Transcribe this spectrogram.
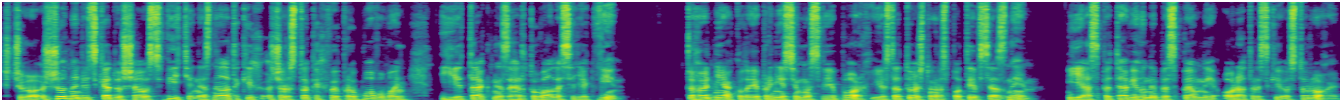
що жодна людська душа у світі не знала таких жорстоких випробовувань і так не загартувалася, як він. Того дня, коли я приніс йому свій борг і остаточно розплатився з ним, я спитав його небезпевної ораторської остороги,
